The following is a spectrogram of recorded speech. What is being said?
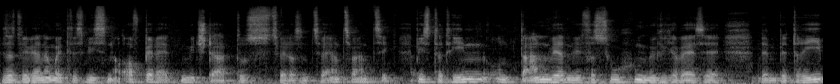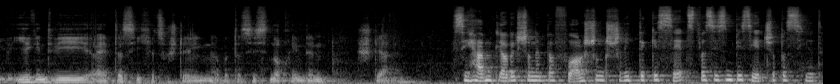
Das heißt, wir werden einmal das Wissen aufbereiten mit Status 2022 bis dorthin und dann werden wir versuchen, möglicherweise den Betrieb irgendwie weiter sicherzustellen. Aber das ist noch in den Sternen. Sie haben, glaube ich, schon ein paar Forschungsschritte gesetzt. Was ist denn bis jetzt schon passiert?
